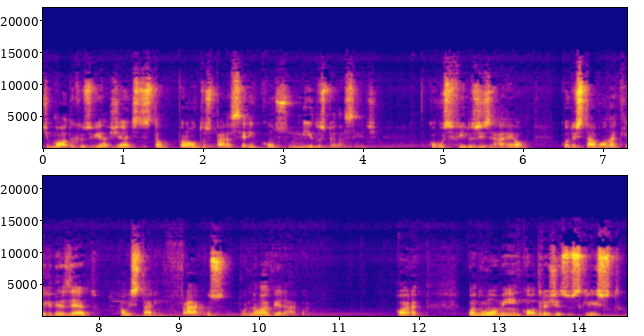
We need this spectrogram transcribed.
de modo que os viajantes estão prontos para serem consumidos pela sede, como os filhos de Israel quando estavam naquele deserto, ao estarem fracos por não haver água. Ora, quando um homem encontra Jesus Cristo,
